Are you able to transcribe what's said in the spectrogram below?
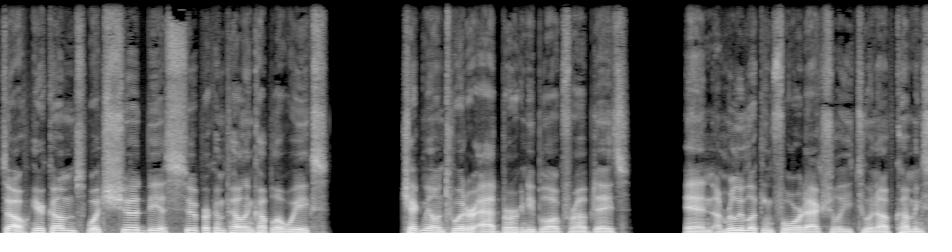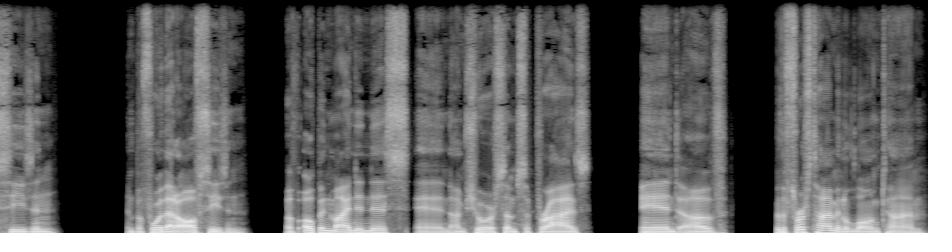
So here comes what should be a super compelling couple of weeks. Check me on Twitter at BurgundyBlog for updates. And I'm really looking forward actually to an upcoming season and before that off season of open mindedness and I'm sure some surprise and of for the first time in a long time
